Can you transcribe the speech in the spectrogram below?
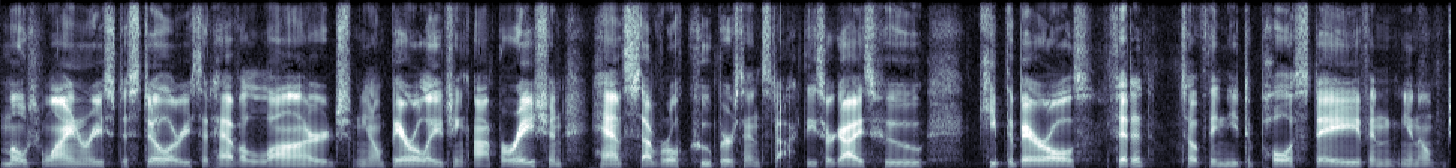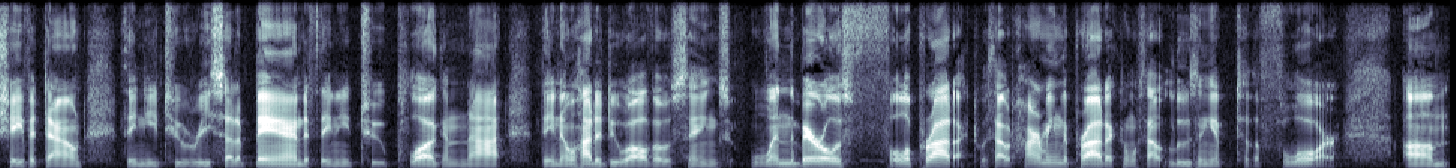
most wineries, distilleries that have a large, you know, barrel aging operation have several coopers in stock. These are guys who keep the barrels fitted. So if they need to pull a stave and you know shave it down, if they need to reset a band, if they need to plug a knot, they know how to do all those things when the barrel is full of product without harming the product and without losing it to the floor. Um,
